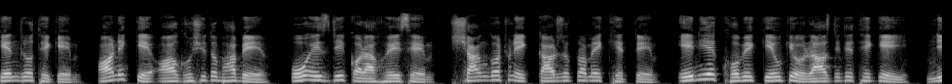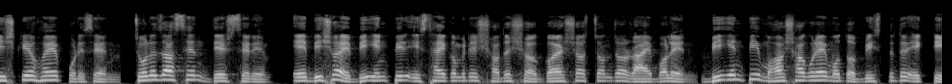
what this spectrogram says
কেন্দ্র থেকে। অনেককে অঘোষিতভাবে ওএসডি করা হয়েছে সাংগঠনিক কার্যক্রমের ক্ষেত্রে। এ নিয়ে ক্ষোভে কেউ কেউ রাজনীতি থেকেই নিষ্ক্রিয় হয়ে পড়েছেন। চলে যাচ্ছেন দেশ ছেড়ে। এ বিষয়ে বিএনপির স্থায়ী কমিটির সদস্য গয়েশ্বর চন্দ্র রায় বলেন, বিএনপি মহাসাগরের মতো বিস্তৃত একটি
